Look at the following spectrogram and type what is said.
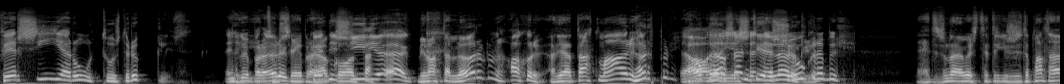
hver síjar út, þú veist, rugglið? Einhver Þú bara, öru, hvernig síja egg? Mér vantar lögregluna, okkur, að því að datt maður í hörpunni já, ég að sendi þið lögreglu sjúkrabíl. Nei, þetta er svona, veist, þetta er ekki svo sýtt að panta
